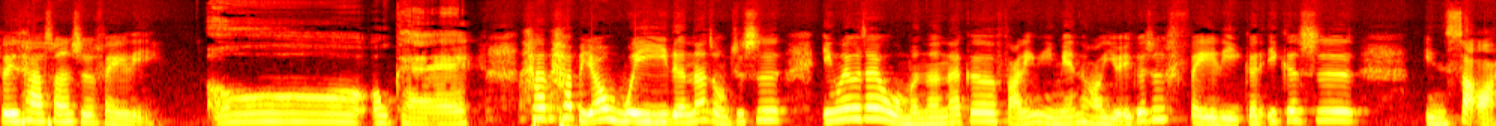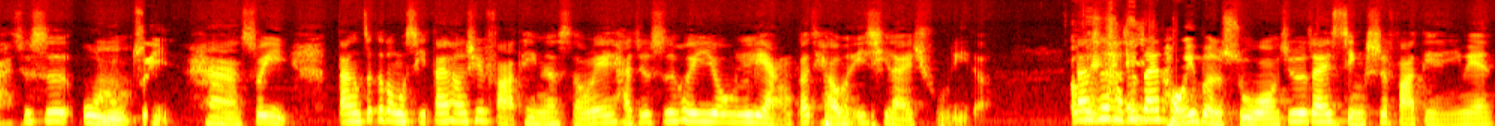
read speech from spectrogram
对它算是非礼。哦，OK，它它比较微的那种，就是因为在我们的那个法令里面哈，有一个是非礼，跟一个是 insult 啊，就是侮辱罪、哈。所以当这个东西带上去法庭的时候嘞，它就是会用两个条文一起来处理的。但是它是在同一本书哦，就是在刑事法典里面，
